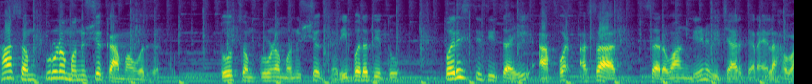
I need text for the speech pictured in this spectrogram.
हा संपूर्ण मनुष्य कामावर जातो. तो संपूर्ण मनुष्य घरी परत येतो. परिस्थितीचाही आपण असाच सर्वांगीण विचार करायला हवा.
